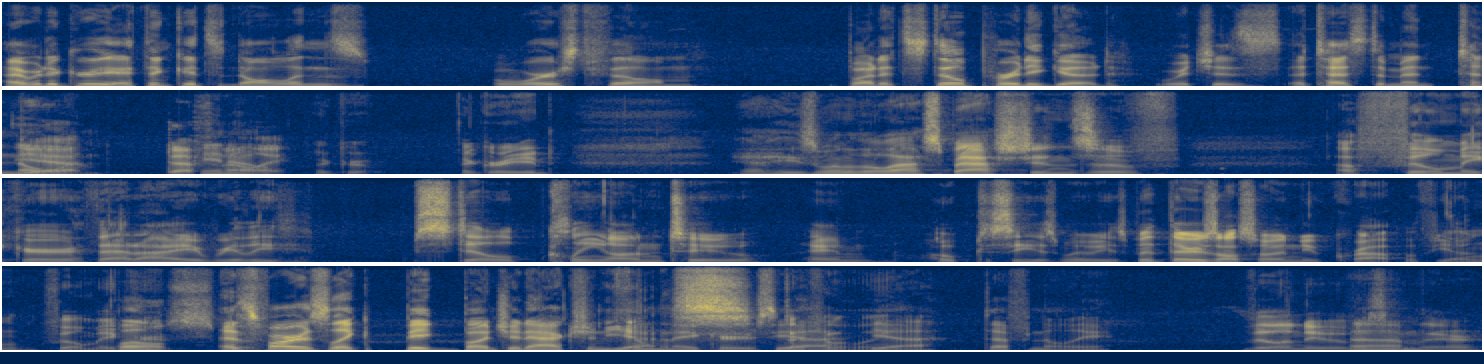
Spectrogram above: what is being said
I would agree. I think it's Nolan's worst film, but it's still pretty good, which is a testament to Nolan. Definitely. Agre- Agreed. Yeah, he's one of the last bastions of a filmmaker that I really still cling on to and hope to see his movies. But there's also a new crop of young filmmakers. Well, as far as like big budget action Yes, filmmakers, yeah, definitely. yeah, definitely. Villeneuve is in um, there.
